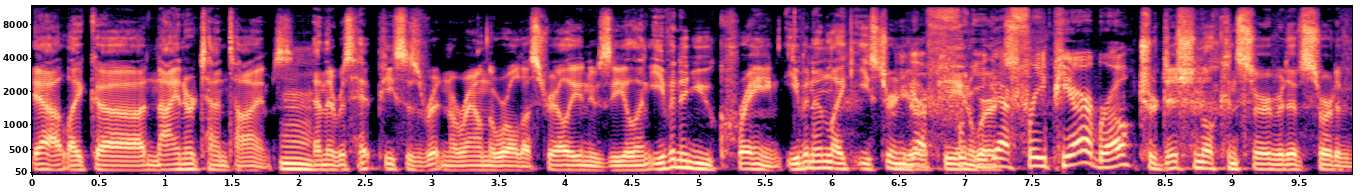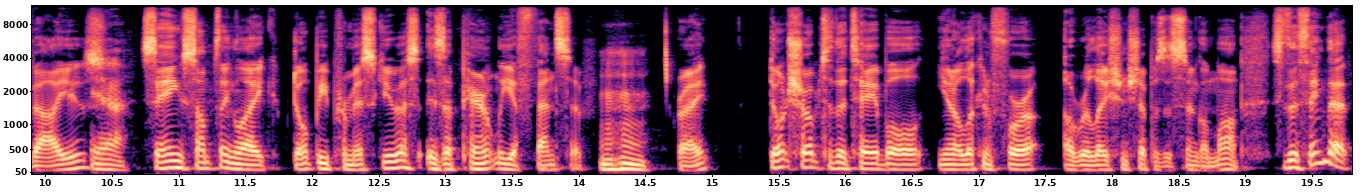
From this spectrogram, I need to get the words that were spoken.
Yeah, like uh, nine or ten times, Mm. and there was hit pieces written around the world, Australia, New Zealand, even in Ukraine, even in like Eastern You European, where you got it's free PR, bro. traditional conservative sort of values. Yeah. saying something like "Don't be promiscuous" is apparently offensive, hmm right? Don't show up to the table, you know, looking for a relationship as a single mom. So the thing that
